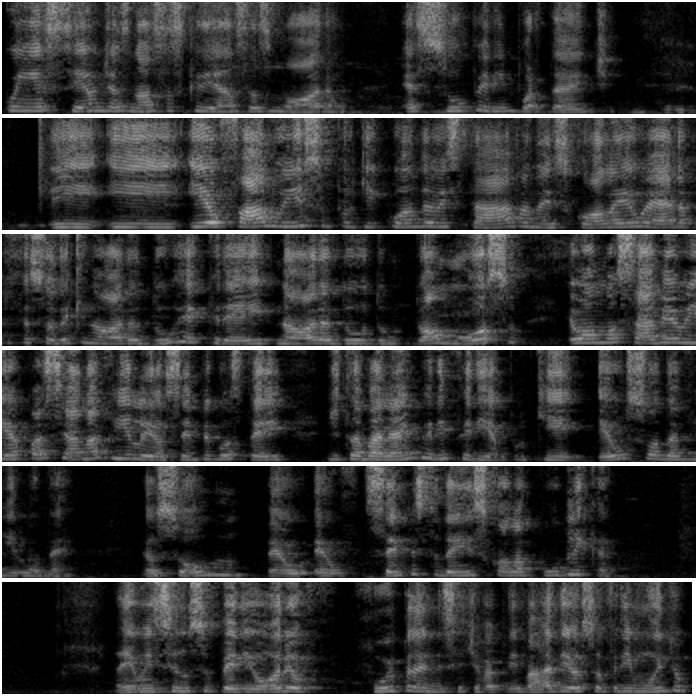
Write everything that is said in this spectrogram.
conhecer onde as nossas crianças moram é super importante. E, e, e, eu falo isso porque quando eu estava na escola, eu era professora que na hora do recreio, na hora do, do, do almoço, eu almoçava e eu ia passear na vila. Eu sempre gostei de trabalhar em periferia, porque eu sou da vila, né? Eu sou, eu, eu sempre estudei em escola pública. Daí o ensino superior eu fui para a iniciativa privada e eu sofri muito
